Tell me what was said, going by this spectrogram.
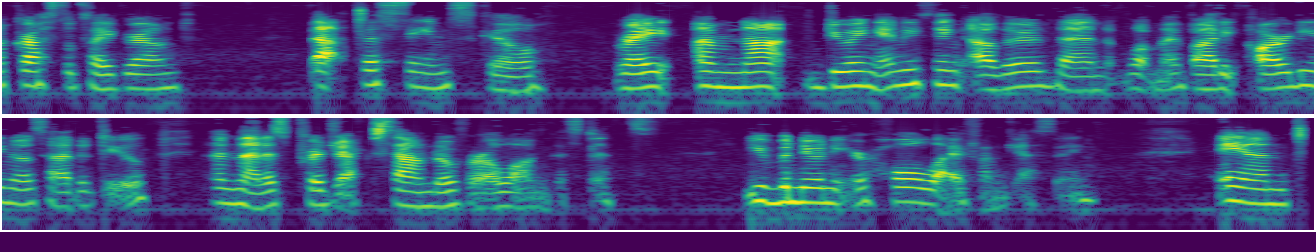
across the playground. That's the same skill, right? I'm not doing anything other than what my body already knows how to do, and that is project sound over a long distance. You've been doing it your whole life, I'm guessing. And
